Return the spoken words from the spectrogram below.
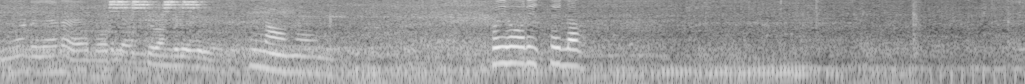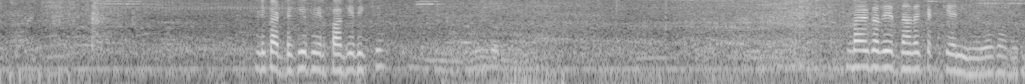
ਨਵਾਂ ਡਿਜ਼ਾਈਨ ਹੈ ਮਾਡਲ ਚਰੰਗ ਦੇ ਹੋਏ ਨਾ ਮੈਂ ਕੋਈ ਹੋਰ ਇਸ ਤੋਂ ਇਲਾਵਾ ਇਹ ਕੱਢ ਕੇ ਫੇਰ ਪਾ ਕੇ ਦੇਖਿਓ ਮੈਂ ਕਦੇ ਇਦਾਂ ਦਾ ਚੱਕਿਆ ਨਹੀਂ ਹੈਗਾ ਕਵਰ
